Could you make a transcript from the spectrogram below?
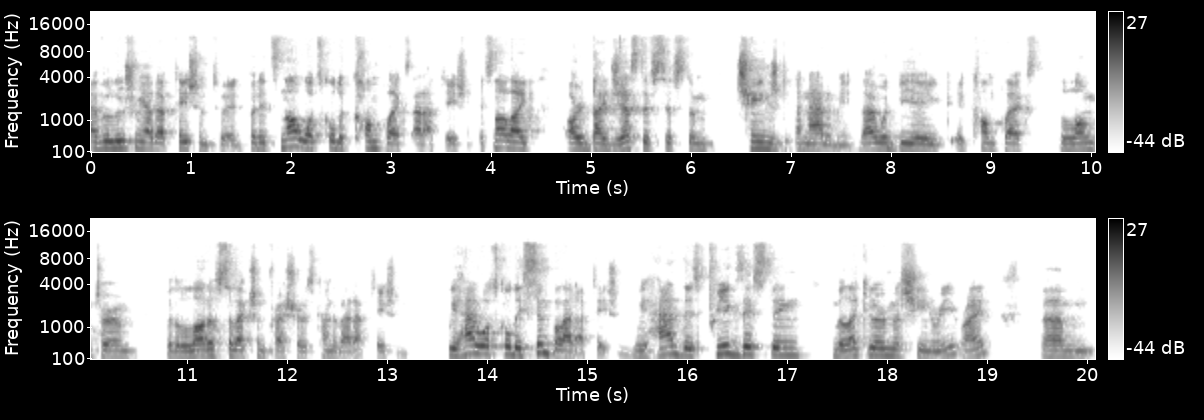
evolutionary adaptation to it, but it's not what's called a complex adaptation. It's not like our digestive system changed anatomy. That would be a, a complex, long term, with a lot of selection pressures kind of adaptation. We had what's called a simple adaptation. We had this pre existing molecular machinery, right? Um,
